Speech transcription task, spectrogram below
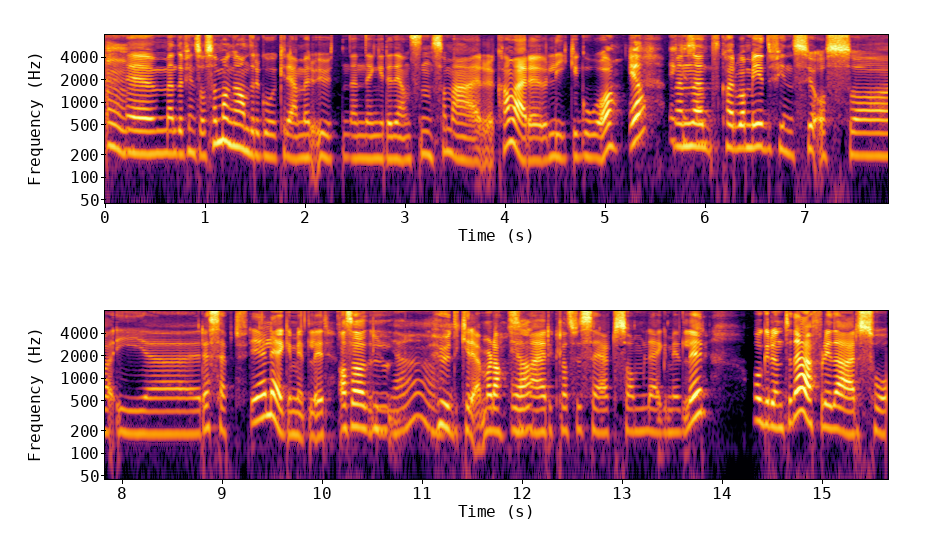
mm. Eh, men det finnes også mange andre gode kremer uten den ingrediensen, som er, kan være like gode òg. Ja, Men sant? karbamid finnes jo også i uh, reseptfrie legemidler. Altså Ja. hudkremer, da, som Ja. er klassifisert som legemidler. Og grunnen til det er fordi det er så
